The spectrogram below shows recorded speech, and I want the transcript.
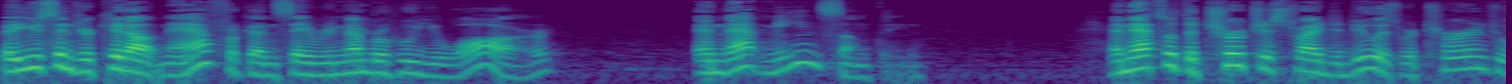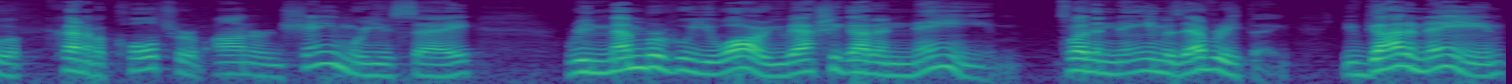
But you send your kid out in Africa and say, remember who you are, and that means something. And that's what the church has tried to do is return to a kind of a culture of honor and shame where you say, remember who you are. You've actually got a name. That's why the name is everything. You've got a name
